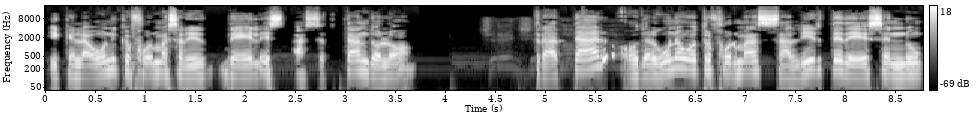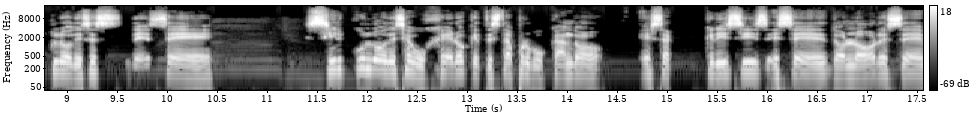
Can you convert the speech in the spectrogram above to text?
Y que la única forma de salir de él es aceptándolo. Tratar o de alguna u otra forma salirte de ese núcleo, de ese, de ese círculo, de ese agujero que te está provocando esa crisis, ese dolor, esa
